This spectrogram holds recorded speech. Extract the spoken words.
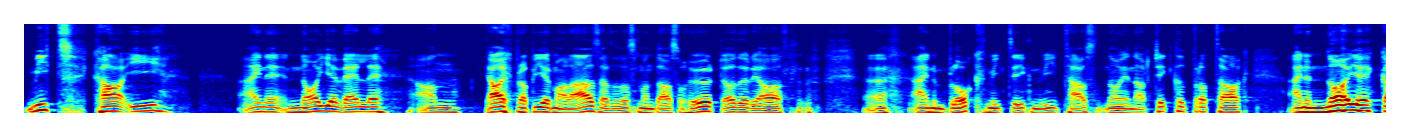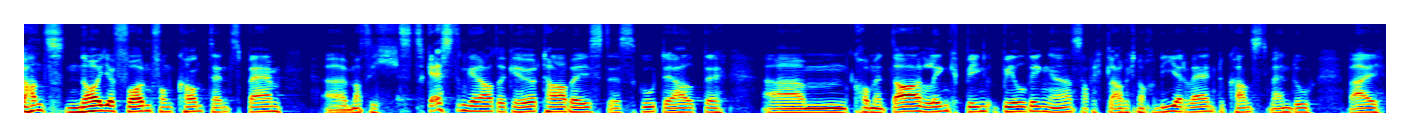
mit KI eine neue Welle an ja, ich probiere mal aus, also dass man da so hört, oder ja, äh, einen Blog mit irgendwie tausend neuen Artikel pro Tag, eine neue, ganz neue Form von Content Spam, äh, was ich gestern gerade gehört habe, ist das gute alte ähm, Kommentar-Link-Building. Ja, das habe ich, glaube ich, noch nie erwähnt. Du kannst, wenn du bei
